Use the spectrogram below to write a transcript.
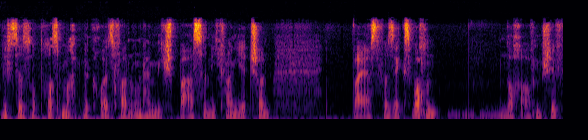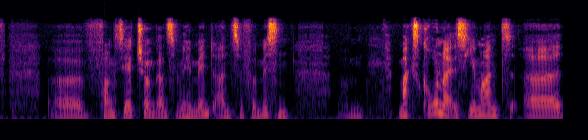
nichtsdestotrotz macht mir Kreuzfahren unheimlich Spaß und ich fange jetzt schon war erst vor sechs Wochen noch auf dem Schiff, äh, fangt jetzt schon ganz vehement an zu vermissen. Ähm, Max Kroner ist jemand, äh,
